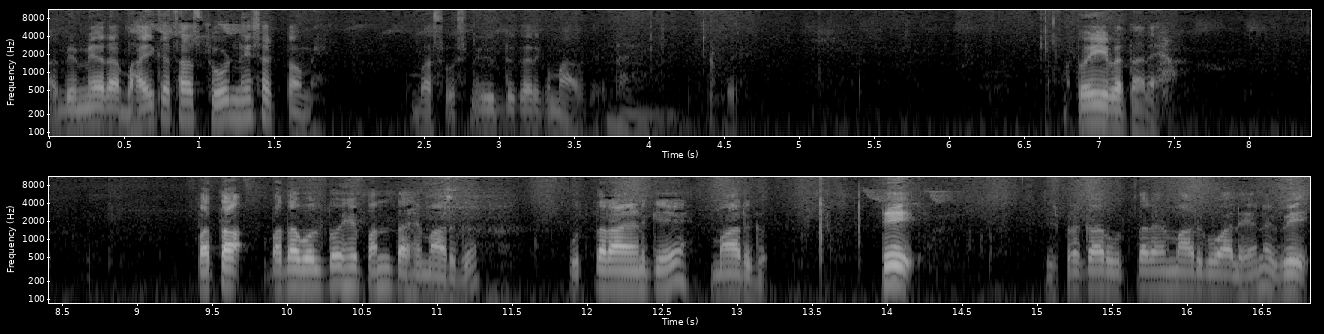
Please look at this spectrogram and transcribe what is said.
अभी मेरा भाई के साथ छोड़ नहीं सकता मैं। बस उसमें युद्ध करके मार देता है तो यही बता रहे पता पता बोलते है पंथ है मार्ग। उत्तरायण के मार्ग। ते। इस प्रकार उत्तरायण मार्ग वाले हैं ना, वे।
